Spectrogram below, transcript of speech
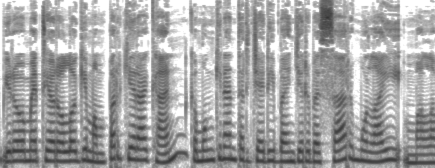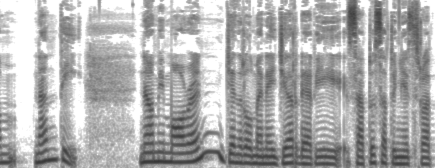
Biro Meteorologi memperkirakan kemungkinan terjadi banjir besar mulai malam nanti. Naomi Moran, General Manager dari satu-satunya surat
